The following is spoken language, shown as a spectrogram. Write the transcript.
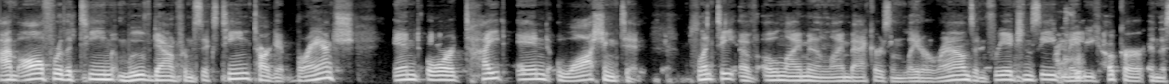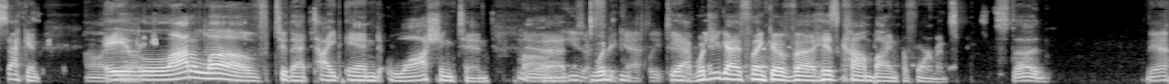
I'm all for the team move down from 16, target branch and or tight end Washington. Plenty of O linemen and linebackers in later rounds and free agency, maybe Hooker in the second. I like A that. lot of love to that tight end Washington. Oh, Yeah. he's a What- freak athlete too. Yeah, what did you guys think of uh, his combine performance? stud. Yeah.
